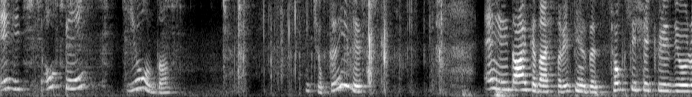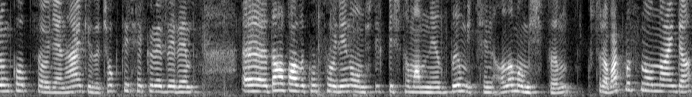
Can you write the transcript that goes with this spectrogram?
Evet. Oh be. İyi oldu. Çok da iyidir. Evet arkadaşlar hepinize çok teşekkür ediyorum. Kod söyleyen herkese çok teşekkür ederim. Ee, daha fazla kod söyleyen olmuştu. İlk beşi tamamladığım için alamamıştım. Kusura bakmasın onlar da.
